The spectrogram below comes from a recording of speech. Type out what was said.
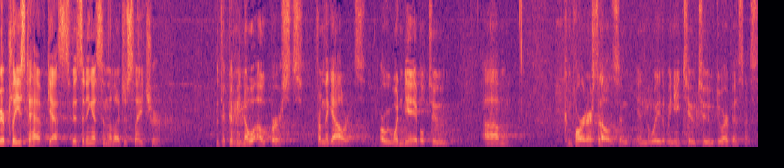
We are pleased to have guests visiting us in the legislature, but there can be no outbursts from the galleries, or we wouldn't be able to um, comport ourselves in, in the way that we need to to do our business.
